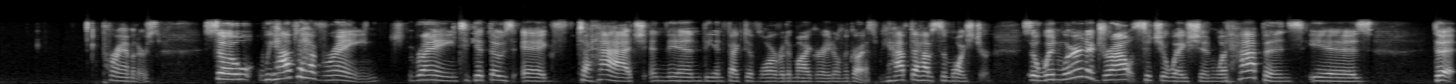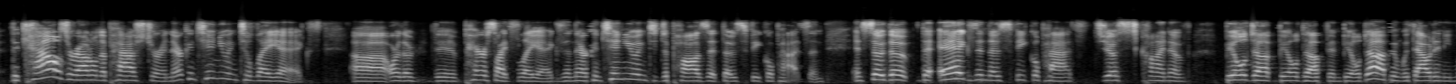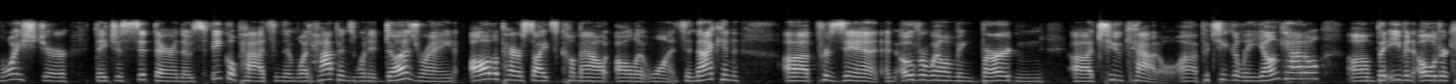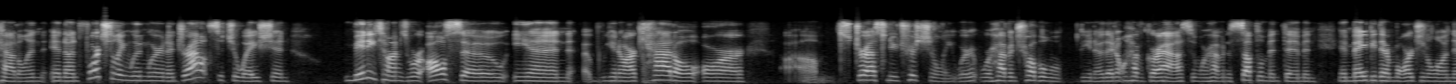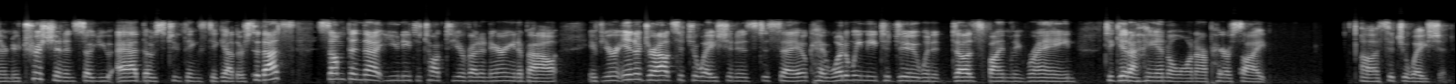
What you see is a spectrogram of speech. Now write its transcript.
parameters. So we have to have rain, rain to get those eggs to hatch and then the infective larva to migrate on the grass. We have to have some moisture. So when we're in a drought situation, what happens is the the cows are out on the pasture and they're continuing to lay eggs uh, or the the parasites lay eggs and they're continuing to deposit those fecal pads. And and so the the eggs in those fecal pads just kind of build up build up and build up. And without any moisture they just sit there in those fecal pads. And then what happens when it does rain all the parasites come out all at once. And that can uh, present an overwhelming burden uh, to cattle, uh, particularly young cattle, um, but even older cattle. And, and unfortunately, when we're in a drought situation, many times we're also in, you know, our cattle are um, stressed nutritionally. We're, we're having trouble, you know, they don't have grass and we're having to supplement them and, and maybe they're marginal on their nutrition. And so you add those two things together. So that's something that you need to talk to your veterinarian about. If you're in a drought situation is to say, okay, what do we need to do when it does finally rain to get a handle on our parasite uh, situation?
